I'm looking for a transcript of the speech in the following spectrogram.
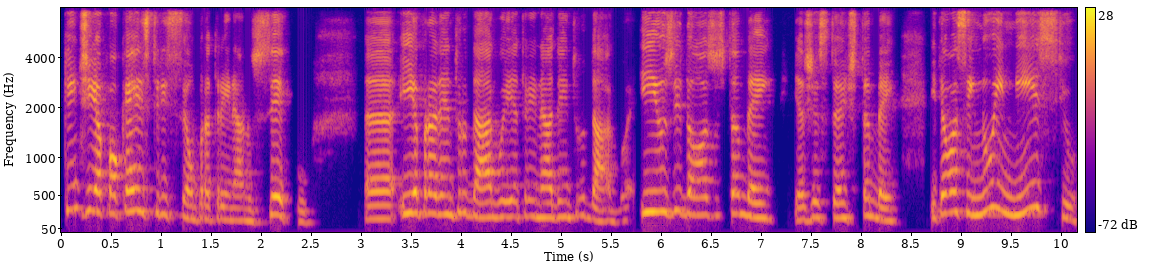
Quem tinha qualquer restrição para treinar no seco, uh, ia para dentro d'água, ia treinar dentro d'água. E os idosos também, e a gestante também. Então, assim, no início,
